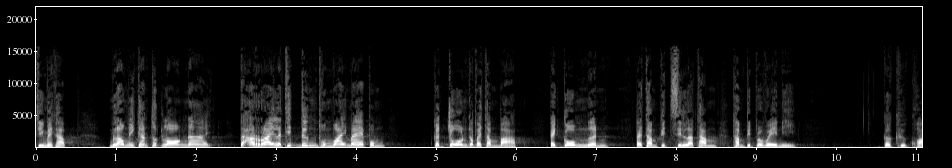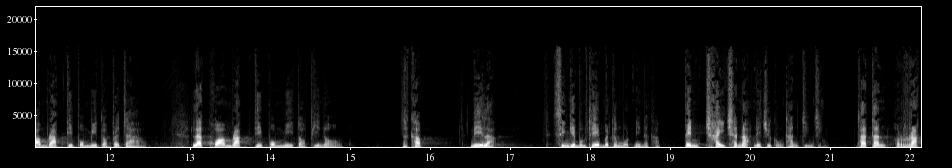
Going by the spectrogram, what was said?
จริงไหมครับ เรามีการทดลองได้ แต่อะไรล่ะที่ดึงผมไว้ไม่ให้ผม ระโจนก็ไปทำบาป ไปโกงเงิน ไปทำผิดศีลธรรมทำผิดประเวณี ก็คือความรักที่ผมมีต่อพระเจ้า และความรักที่ผมมีต่อพี่น้องนะครับ นี่แหละสิ่งที่ผมเทศมาทั้งหมดนี้นะครับ เป็นชัยชนะในชีวิตของท่านจริง ๆ ถ้าท่านรัก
